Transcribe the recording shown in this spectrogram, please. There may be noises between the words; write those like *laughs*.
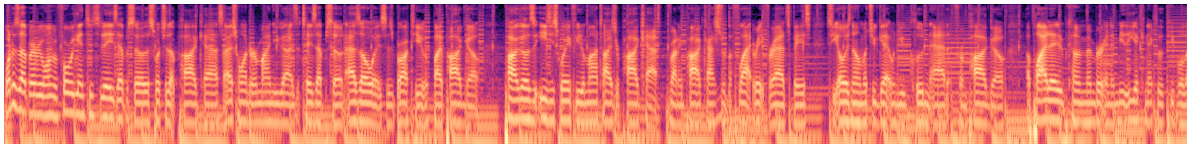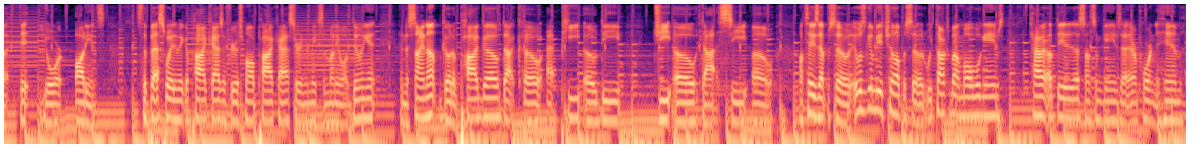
What is up, everyone? Before we get into today's episode of the Switch It Up podcast, I just wanted to remind you guys that today's episode, as always, is brought to you by Podgo. Podgo is the easiest way for you to monetize your podcast, providing podcasters with a flat rate for ad space, so you always know how much you get when you include an ad from Podgo. Apply today to become a member and immediately get connected with people that fit your audience. It's the best way to make a podcast if you're a small podcaster and to make some money while doing it. And to sign up, go to podgo.co at podgo.co. On today's episode, it was going to be a chill episode. We talked about mobile games. Tyler updated us on some games that are important to him.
